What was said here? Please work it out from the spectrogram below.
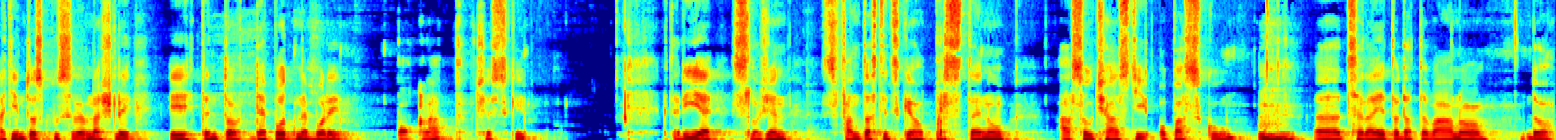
a tímto způsobem našli i tento depot neboli poklad česky, který je složen z fantastického prstenu a součástí opasku. Mm-hmm. Celé je to datováno do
